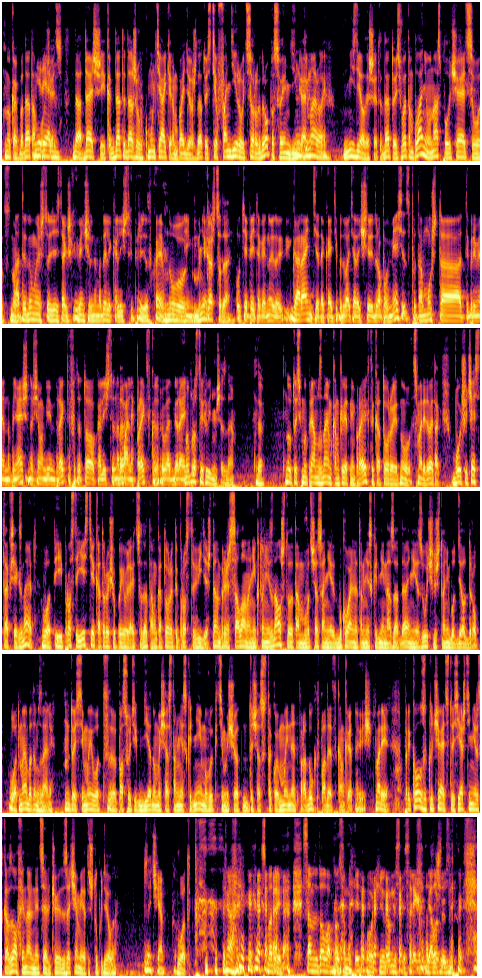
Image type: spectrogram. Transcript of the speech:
Ну, как бы, да, там Нереально. получается. Да, дальше. И когда ты даже к мультиакерам пойдешь, да, то есть тебе фондировать 40 дропов своими деньгами. Геморрой. Не сделаешь это, да, то есть в этом плане у нас получается вот... Ну, а ты думаешь, что здесь так же, как венчурные модели, количество перейдет в кайф? Ну, деньги, мне кажется, да. У тебя опять такая, ну, это гарантия такая, типа 2-4 дропа в месяц, потому что ты примерно понимаешь, что на всем объеме проектов это то количество нормальных да. проектов, которые вы отбираете. Мы просто их видим сейчас, да. Да. Ну, то есть мы прям знаем конкретные проекты, которые, ну, смотри, давай так, большую часть так всех знают, вот, и просто есть те, которые еще появляются, да, там, которые ты просто видишь, да, например, Solana никто не знал, что там, вот сейчас они буквально там несколько дней назад, да, они озвучили, что они будут делать дроп. Вот, мы об этом знали. Ну, то есть мы вот, э, по сути, я думаю, сейчас там несколько дней мы выкатим еще, это сейчас такой майнет продукт под эту конкретную вещь. Смотри, прикол заключается, то есть я же тебе не рассказал финальная цель, что, зачем я эту штуку делаю. Зачем? Вот. Смотри. Сам задал вопрос, Очень удобно с Олегом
